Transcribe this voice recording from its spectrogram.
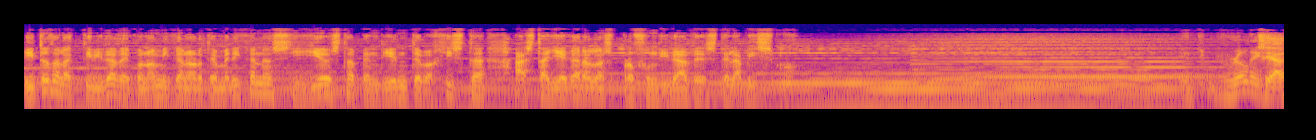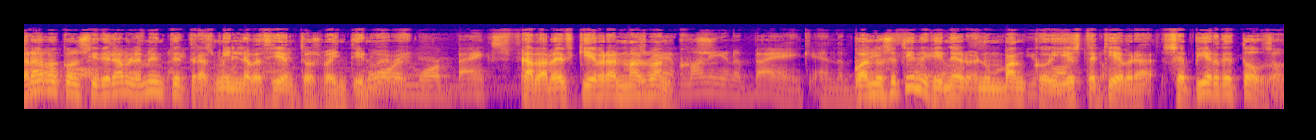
y toda la actividad económica norteamericana siguió esta pendiente bajista hasta llegar a las profundidades del abismo. Se agrava considerablemente tras 1929. Cada vez quiebran más bancos. Cuando se tiene dinero en un banco y este quiebra, se pierde todo,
